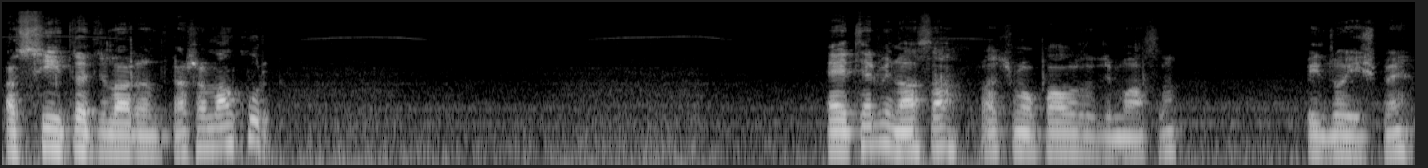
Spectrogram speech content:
Ca să fie toate la rând, că așa mă încurc. E, termin asta, facem o pauză de masă. Pe 12.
